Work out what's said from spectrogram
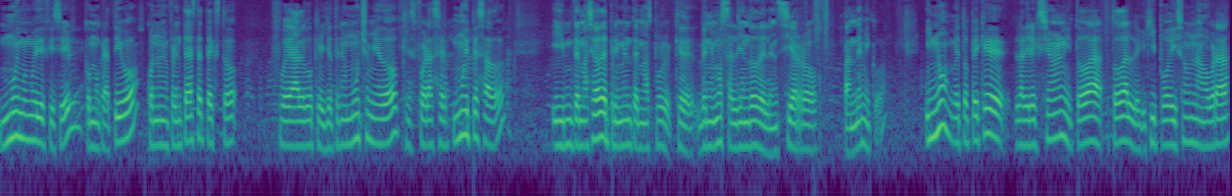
muy, muy, muy difícil como creativo. Cuando me enfrenté a este texto fue algo que yo tenía mucho miedo que fuera a ser muy pesado y demasiado deprimente más porque venimos saliendo del encierro pandémico. Y no, me topé que la dirección y toda, todo el equipo hizo una obra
